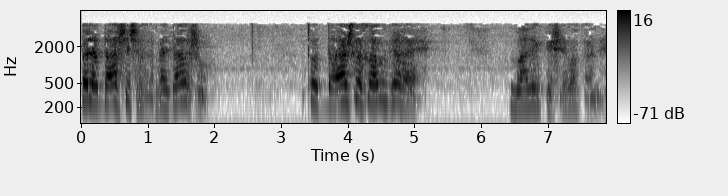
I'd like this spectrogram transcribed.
पहले दास्य से मैं दास हूँ तो दास का काम क्या है मालिक की सेवा करने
